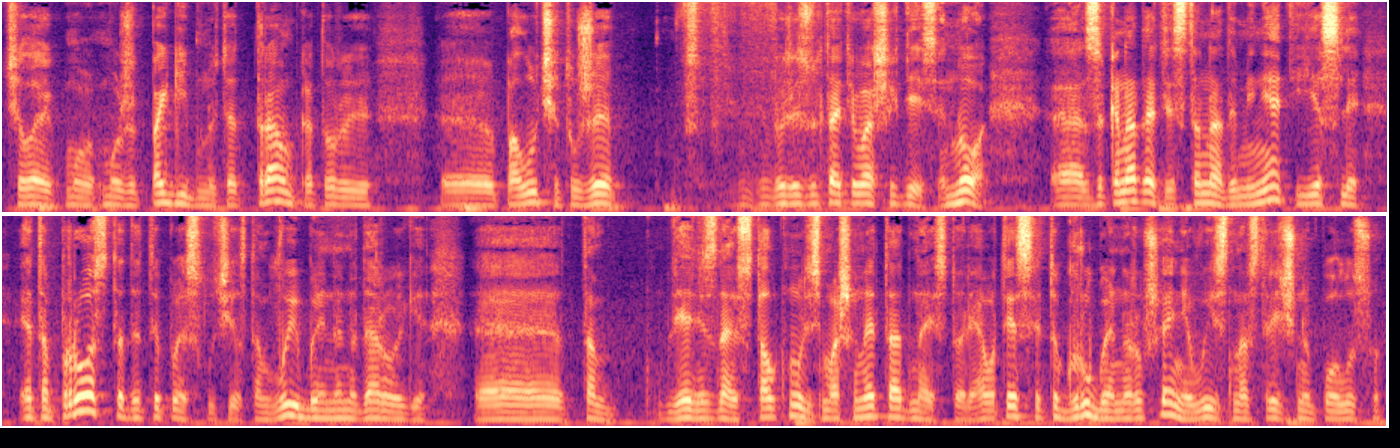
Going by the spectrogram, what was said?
человек может погибнуть от травм, которые э, получит уже в результате ваших действий. Но э, законодательство надо менять, если это просто ДТП случилось, там выбоины на дороге, э, там, я не знаю, столкнулись машины, это одна история. А вот если это грубое нарушение, выезд на встречную полосу,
